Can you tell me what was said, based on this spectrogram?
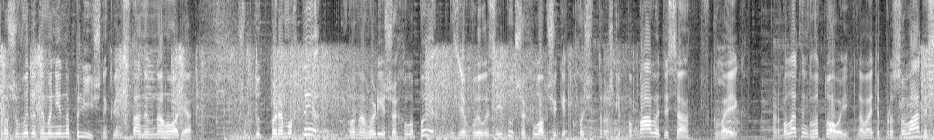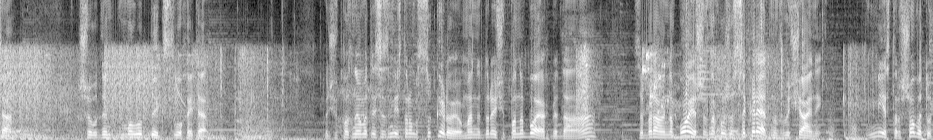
Прошу видати мені наплічник, він стане в нагоді. Щоб тут перемогти, бо на горі ще хлопи з'явилися, і тут ще хлопчики хочуть трошки побавитися в квейк. Арбалетник готовий. Давайте просуватися. Ще один молодик, слухайте. Хочу познайомитися з містером Сокирою. У мене, до речі, по набоях біда, а? Забираю набої, що знаходжу секрет надзвичайний. Містер, що ви тут?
